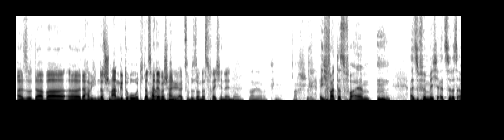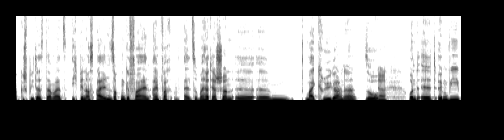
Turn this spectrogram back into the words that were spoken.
Also da war, äh, da habe ich ihm das schon angedroht. Das hat Ah, er wahrscheinlich okay. als so besonders frech in Erinnerung. Ah ja, okay. Ach schön. Ich fand das vor allem, also für mich, als du das abgespielt hast damals, ich bin aus allen Socken gefallen. Einfach, also man hört ja schon äh, ähm, Mike Krüger, ne? So. Ja. Und äh, irgendwie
